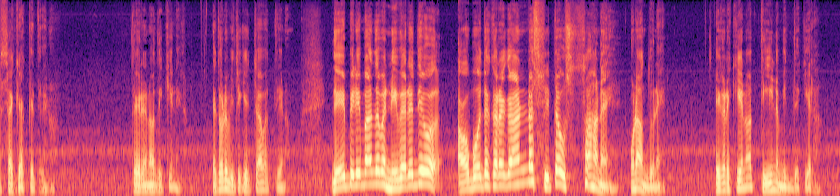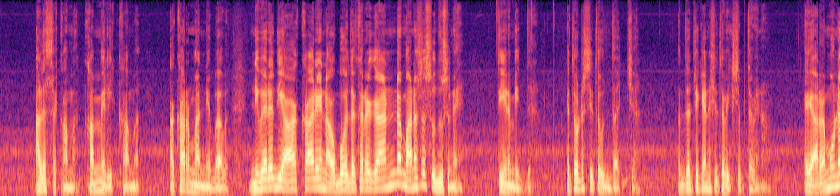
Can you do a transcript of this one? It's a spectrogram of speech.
සැකයක් ඇති වෙනවා. තේරෙනවද කියන්නේ? එතකොට විචිකිච්ඡාවක් තියෙනවා. දේ පිළිබඳව නිවැරදිව අවබෝධ කරගන්න සිත උත්සාහ නැහැ. උනන්දු නැහැ. ඒකට කියනවා තීන මිද්ද කියලා. අලසකම, කම්මැලිකම, අකර්මණ්‍ය බව. නිවැරදි ආකාරයෙන් අවබෝධ කරගන්න මනස සුදුසු නැහැ. තීන මිද්ද. එතකොට සිත උද්දච්ච. උද්දච්ච කියන්නේ සිත වික්ෂිප්ත වෙනවා. ඒ අරමුණ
